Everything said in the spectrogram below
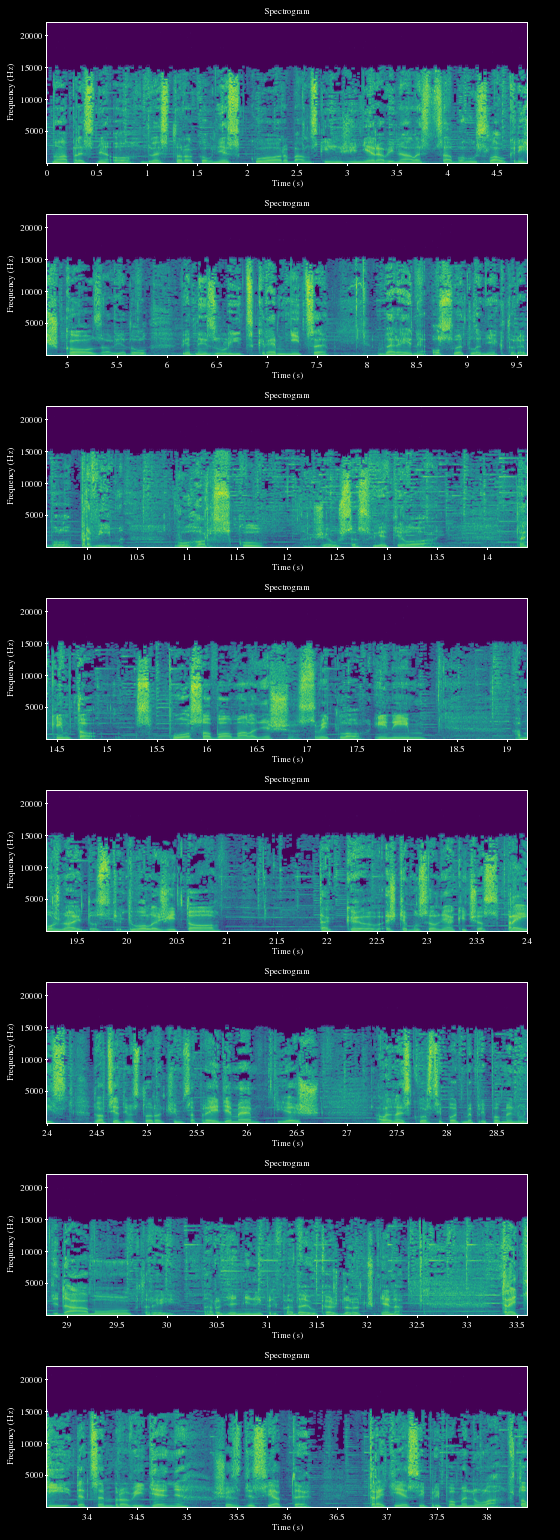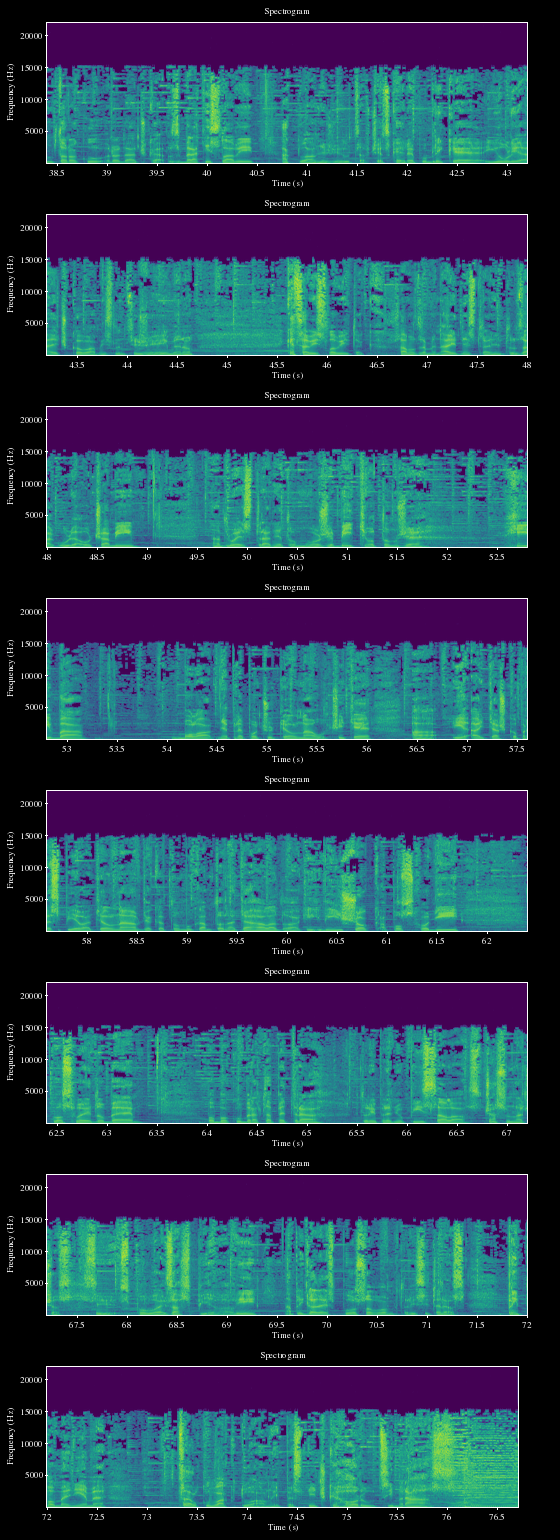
No a presne o 200 rokov neskôr banský inžinier a vynálezca Bohuslav Kryško zaviedol v jednej z ulic Kremnice verejné osvetlenie, ktoré bolo prvým v Uhorsku. Takže už sa svietilo aj takýmto spôsobom, ale než svitlo iným a možno aj dosť dôležito, tak e, ešte musel nejaký čas prejsť. 20. storočím sa prejdeme tiež, ale najskôr si poďme pripomenúť dámu, ktorej narodeniny pripadajú každoročne na 3. decembrový deň 60 tretie si pripomenula v tomto roku rodáčka z Bratislavy, aktuálne žijúca v Českej republike, Julia Hečková, myslím si, že jej meno, keď sa vysloví, tak samozrejme na jednej strane to zagúľa očami, na druhej strane to môže byť o tom, že chýba bola neprepočuteľná určite a je aj ťažko prespievateľná vďaka tomu, kam to naťahala, do akých výšok a poschodí vo svojej dobe. Po boku brata Petra, ktorý pre ňu písal a z času na čas si spolu aj zaspievali, napríklad aj spôsobom, ktorý si teraz pripomenieme celku v aktuálnej pesničke Horúci mráz. Horúci mráz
